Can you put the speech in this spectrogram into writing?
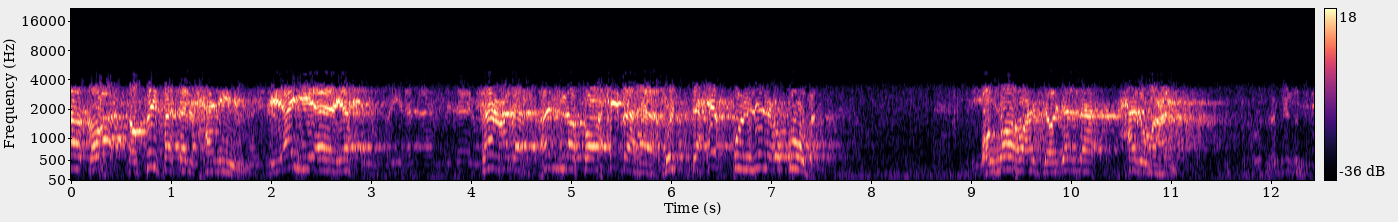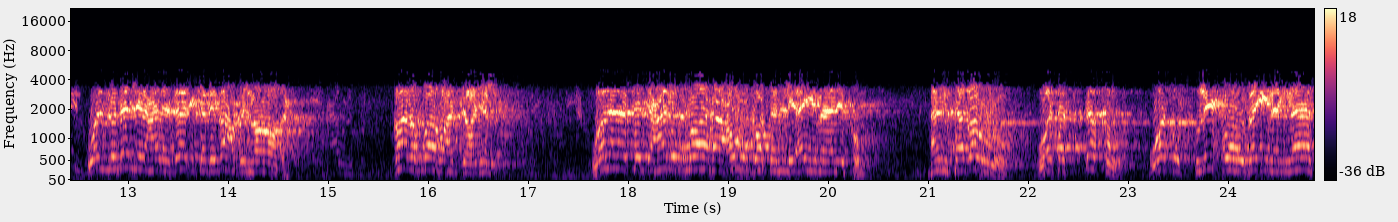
قرأت صفة الحليم. في أي آية؟ فاعلم أن صاحبها مستحق للعقوبة. والله عز وجل حلم عنه. ولندلل على ذلك ببعض المواضع. قال الله عز وجل ولا تجعلوا الله عرضة لأيمانكم. أن تبروا وتتقوا وتصلحوا بين الناس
